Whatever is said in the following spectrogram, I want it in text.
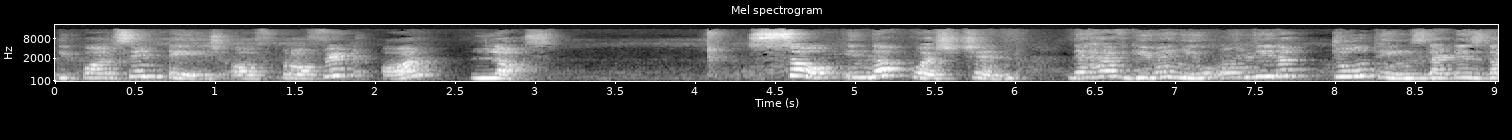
the percentage of profit or loss. So in the question they have given you only the two things that is the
